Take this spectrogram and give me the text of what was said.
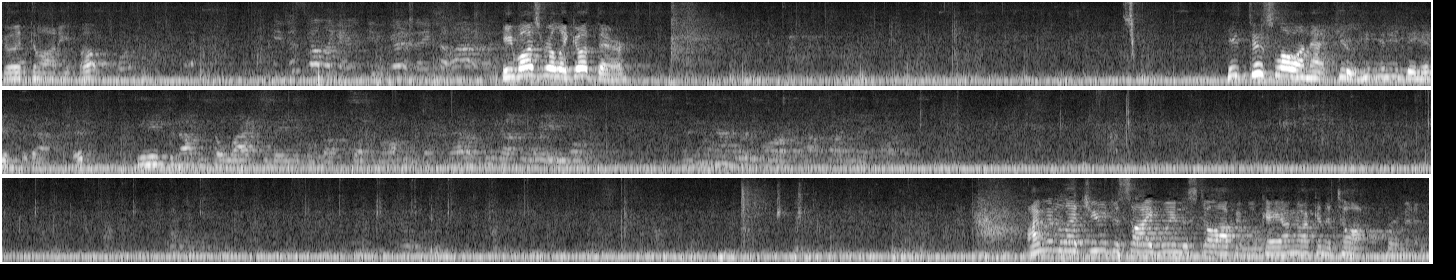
Good, Connie. Oh, He just felt like I was getting good and then he fell out of it. he was really good there. He's too slow on that cue. He, you need to hit him for that. It, he needs to not be so lackadaisical about stepping off that. That'll clean up the way he. And you don't have to work hard, outside leg hard. I'm going to let you decide when to stop him, okay? I'm not going to talk for a minute.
